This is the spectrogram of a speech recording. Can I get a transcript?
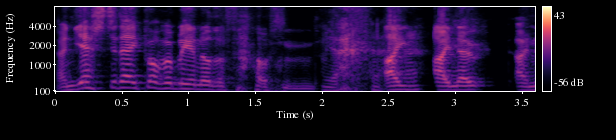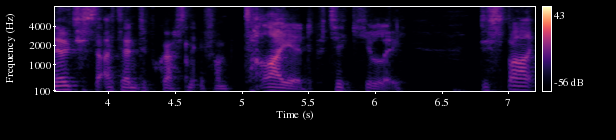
and yesterday probably another thousand. Yeah, I I know I notice that I tend to procrastinate if I'm tired, particularly, despite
